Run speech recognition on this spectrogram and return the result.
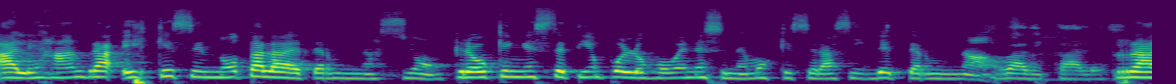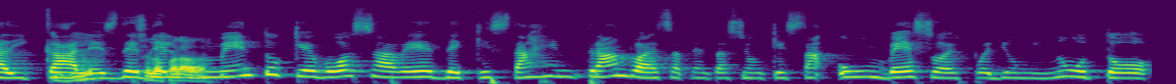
Alejandra, es que se nota la determinación. Creo que en este tiempo los jóvenes tenemos que ser así, determinados Radicales. radicales. Desde el palabra. momento que vos sabes de que estás entrando a esa tentación, que está un beso después de un minuto,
